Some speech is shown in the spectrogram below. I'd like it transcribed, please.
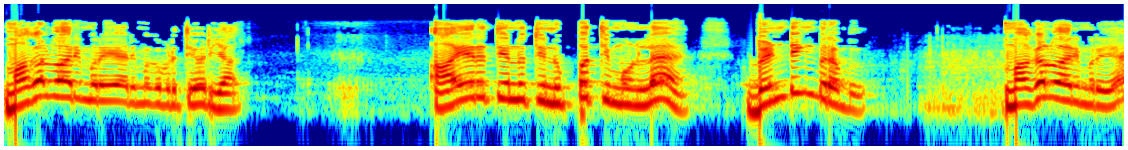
மகள்வாரி முறையை அறிமுகப்படுத்தியவர் யார்? ஆயிரத்தி எண்ணூற்றி முப்பத்தி மூணில் பெண்டிங் பிரபு மகள்வாரி முறையை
